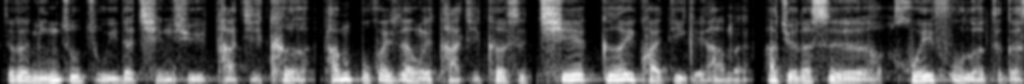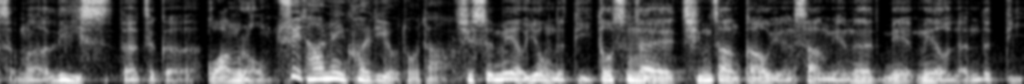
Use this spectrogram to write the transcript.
这个民族主义的情绪，塔吉克他们不会认为塔吉克是切割一块地给他们，他觉得是恢复了这个什么历史的这个光荣。所以他那块地有多大？其实没有用的地，都是在青藏高原上面，那没没有人的地。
